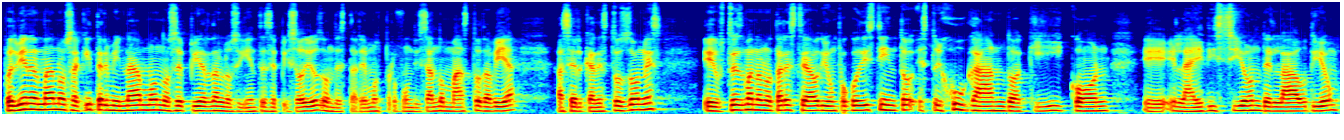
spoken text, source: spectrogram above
Pues bien hermanos, aquí terminamos, no se pierdan los siguientes episodios donde estaremos profundizando más todavía acerca de estos dones. Eh, ustedes van a notar este audio un poco distinto, estoy jugando aquí con eh, la edición del audio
